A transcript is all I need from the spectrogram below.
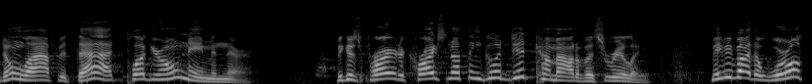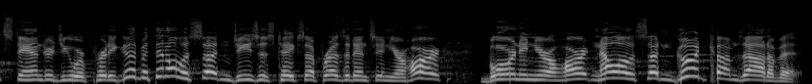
don't laugh at that. Plug your own name in there. Because prior to Christ, nothing good did come out of us, really. Maybe by the world standards, you were pretty good, but then all of a sudden, Jesus takes up residence in your heart, born in your heart, and now all of a sudden, good comes out of it.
